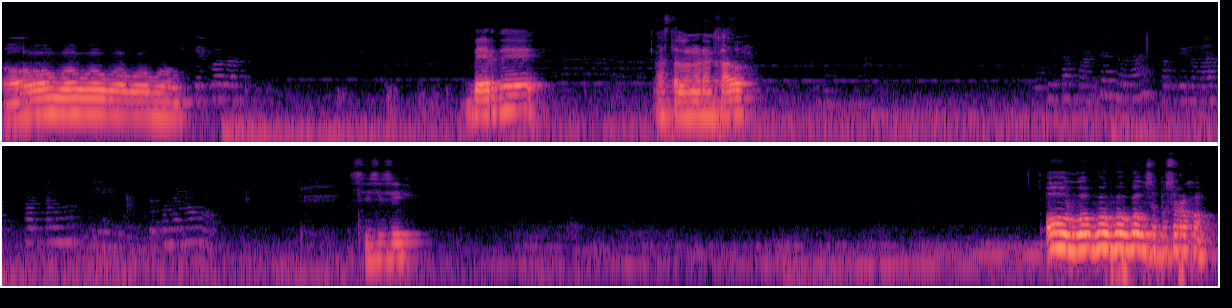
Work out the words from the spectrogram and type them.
Oh, wow, wow, wow, wow, wow. Verde hasta el anaranjado. Sí, sí, sí. Oh, wow, wow, wow, wow, se puso rojo.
